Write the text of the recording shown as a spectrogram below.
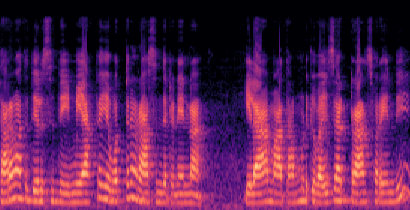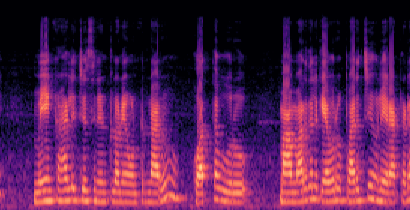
తర్వాత తెలిసింది మీ అక్కయ్య ఉత్తరం రాసిందట నిన్న. ఇలా మా తమ్ముడికి వైజాగ్ ట్రాన్స్ఫర్ అయింది. మేం ఖాళీ చేసిన ఇంట్లోనే ఉంటున్నారు. కొత్త ఊరు. మా మరదలకి ఎవరూ పరిచయం లేరు అక్కడ.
